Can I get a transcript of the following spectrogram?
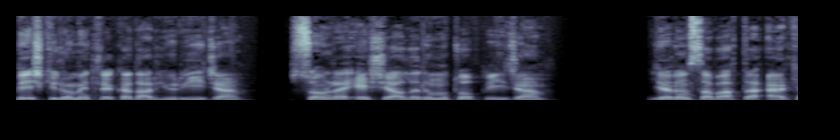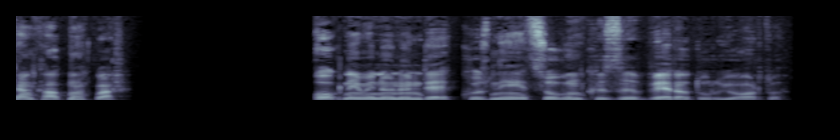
Beş kilometre kadar yürüyeceğim. Sonra eşyalarımı toplayacağım. Yarın sabahta erken kalkmak var.'' Ognev'in önünde Kuznetsov'un kızı Vera duruyordu.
